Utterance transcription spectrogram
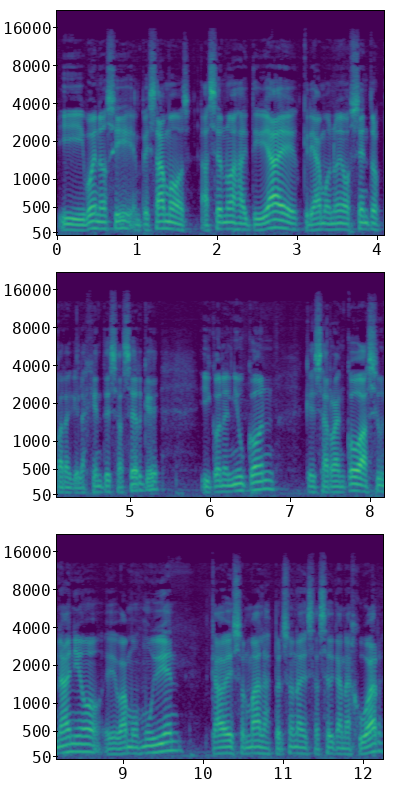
Y bueno, sí, empezamos a hacer nuevas actividades, creamos nuevos centros para que la gente se acerque y con el Newcon, que se arrancó hace un año, eh, vamos muy bien, cada vez son más las personas que se acercan a jugar,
